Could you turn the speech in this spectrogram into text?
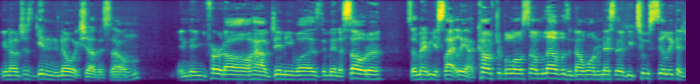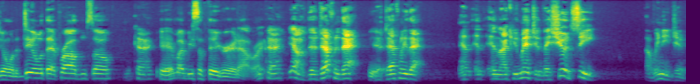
You know, just getting to know each other. So, Mhm. and then you've heard all how Jimmy was in Minnesota. So maybe you're slightly uncomfortable on some levels and don't want to necessarily be too silly because you don't want to deal with that problem. So, Okay. yeah, it might be some figuring out right now. Okay. Yeah, there's definitely that. Yeah. There's definitely that. And, and and like you mentioned, they should see. Oh, we need Jimmy.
